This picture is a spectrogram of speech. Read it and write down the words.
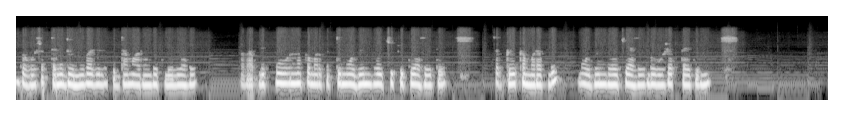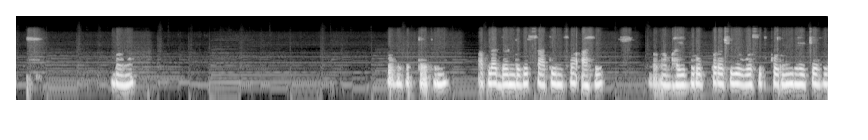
बघू शकता मी दोन्ही बाजूला सुद्धा मारून घेतलेली आहे. बघा आपली पूर्ण कमरपट्टी मोजून घ्यायची किती आहे ते. सगळी कमर आपली मोजून घ्यायची आहे. बघू शकताय तुम्ही. बघा. बघू शकताय तुम्ही. आपला दंड जे सात इंच आहे. बघा भाई बरोबर अशी व्यवस्थित करून घ्यायची आहे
